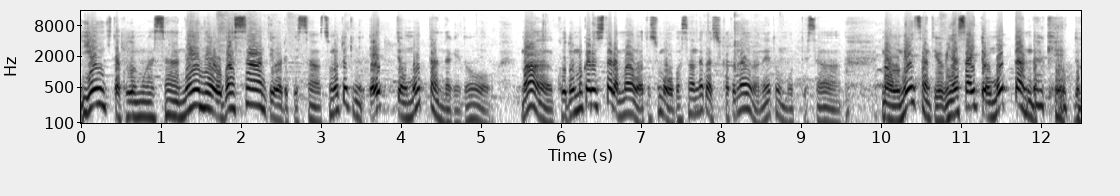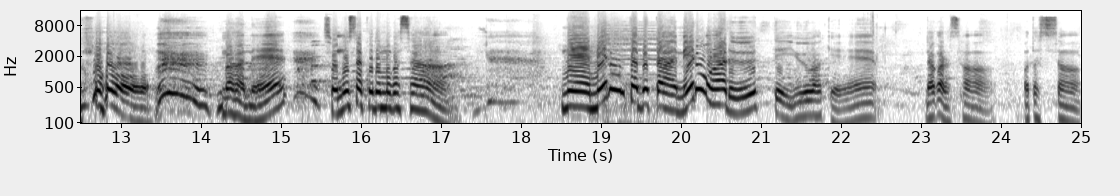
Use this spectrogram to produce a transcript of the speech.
家に来た子供がさ「ねえねえおばさん」って言われてさその時に「えっ?」て思ったんだけどまあ子供からしたらまあ私もおばさんだから仕方ないわねと思ってさまあお姉さんって呼びなさいって思ったんだけどまあねそのさ子供がさ「ねえメロン食べたいメロンある?」って言うわけ。だからさ私さ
